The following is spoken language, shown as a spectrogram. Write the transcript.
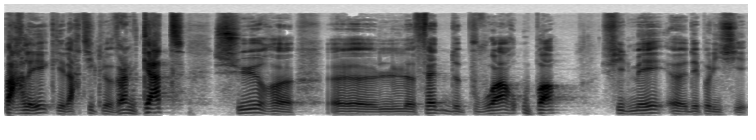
parler, qui est l'article 24 sur le fait de pouvoir ou pas filmer euh, des policiers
